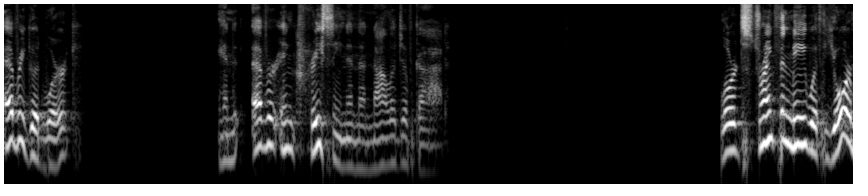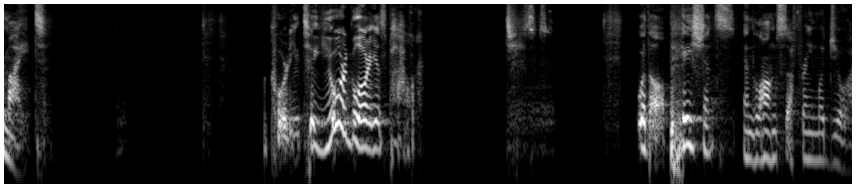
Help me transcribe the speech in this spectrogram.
every good work and ever increasing in the knowledge of God. Lord, strengthen me with your might according to your glorious power. Jesus. With all patience and long suffering with joy.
